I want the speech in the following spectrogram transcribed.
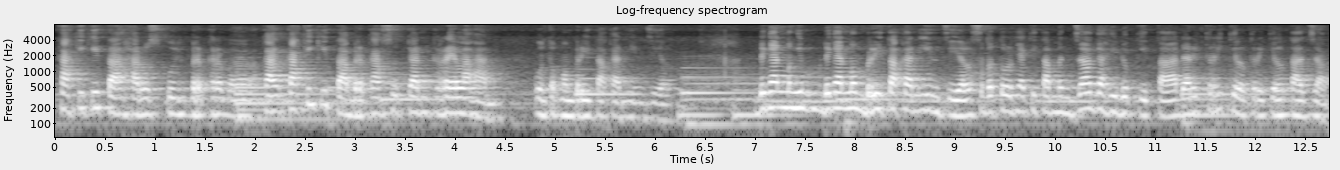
Kaki kita harus berker, kaki kita berkasutkan kerelaan untuk memberitakan Injil. Dengan dengan memberitakan Injil, sebetulnya kita menjaga hidup kita dari kerikil-kerikil tajam,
